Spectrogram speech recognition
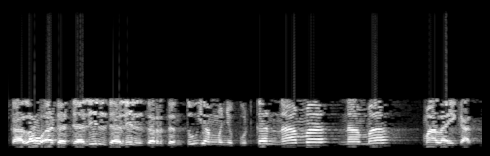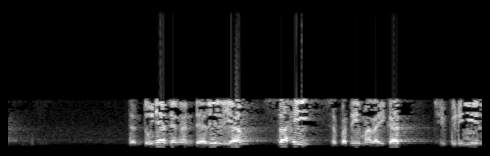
kalau ada dalil-dalil tertentu yang menyebutkan nama-nama malaikat. Tentunya dengan dalil yang sahih seperti malaikat Jibril.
